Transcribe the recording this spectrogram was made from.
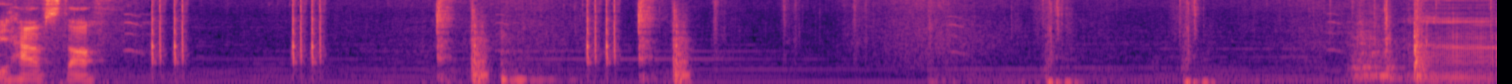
We have stuff. Uh,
